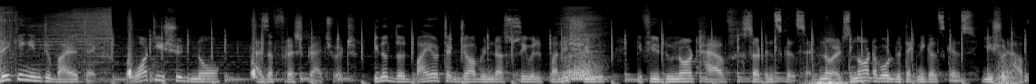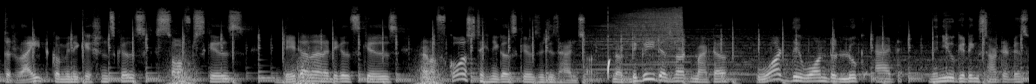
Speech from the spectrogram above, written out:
breaking into biotech, what you should know as a fresh graduate. You know, the biotech job industry will punish you if you do not have certain skill set. No, it's not about the technical skills. You should have the right communication skills, soft skills, data analytical skills, and of course, technical skills, which is hands on. Now, degree does not matter. What they want to look at when you're getting started is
